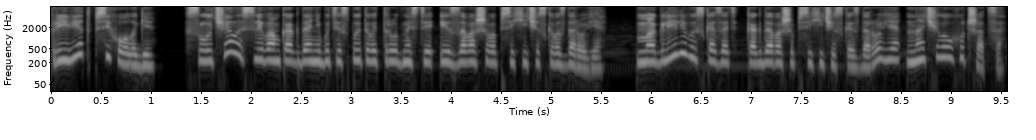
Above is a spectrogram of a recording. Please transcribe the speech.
Привет, психологи! Случалось ли вам когда-нибудь испытывать трудности из-за вашего психического здоровья? Могли ли вы сказать, когда ваше психическое здоровье начало ухудшаться?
